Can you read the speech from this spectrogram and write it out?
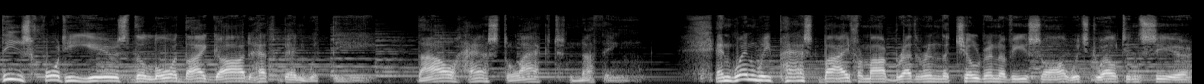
These forty years the Lord thy God hath been with thee. Thou hast lacked nothing. And when we passed by from our brethren the children of Esau, which dwelt in Seir,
